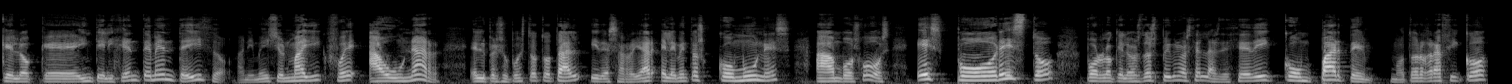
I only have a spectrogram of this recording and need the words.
que lo que inteligentemente hizo Animation Magic fue aunar el presupuesto total y desarrollar elementos comunes a ambos juegos. Es por esto por lo que los dos primeros celdas de CDI comparten motor gráfico,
